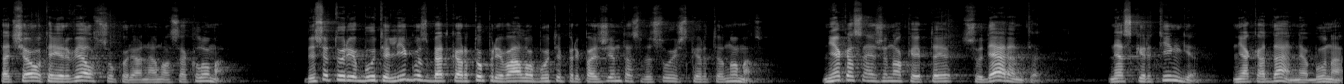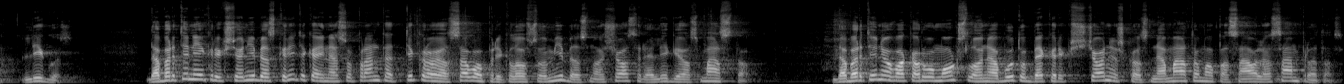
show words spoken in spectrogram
Tačiau tai ir vėl sukuria nenuseklumą. Visi turi būti lygus, bet kartu privalo būti pripažintas visų išskirtinumas. Niekas nežino, kaip tai suderinti, nes skirtingi niekada nebūna lygus. Dabartiniai krikščionybės kritikai nesupranta tikrojo savo priklausomybės nuo šios religijos masto. Dabartinio vakarų mokslo nebūtų be krikščioniškos nematomo pasaulio sampratos.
